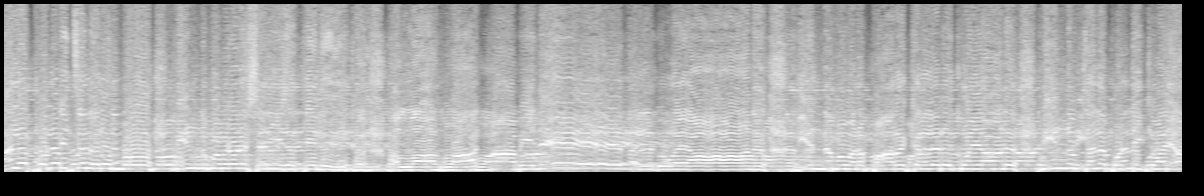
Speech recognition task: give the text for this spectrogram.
തല പൊട്ടിച്ചു നിറുമ്പോ വീണ്ടും അവരുടെ ശരീരത്തിലേക്ക് അള്ളാഹു ആത്മാവിനെ നൽകുകയാണ്. വീണ്ടും അവർ പാറക്കല്ലെടുക്കുകയാണ് വീണ്ടും തല പൊട്ടിക്കുകയാ.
